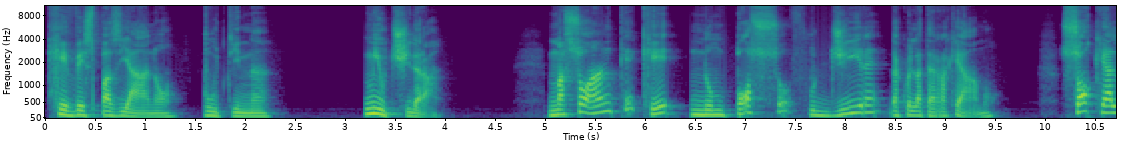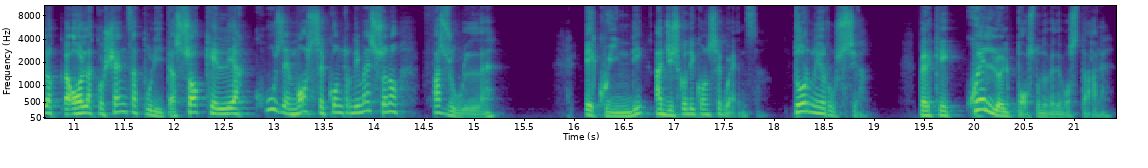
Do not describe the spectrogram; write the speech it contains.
che Vespasiano, Putin, mi ucciderà, ma so anche che non posso fuggire da quella terra che amo. So che ho la coscienza pulita, so che le accuse mosse contro di me sono fasulle e quindi agisco di conseguenza. Torno in Russia, perché quello è il posto dove devo stare.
